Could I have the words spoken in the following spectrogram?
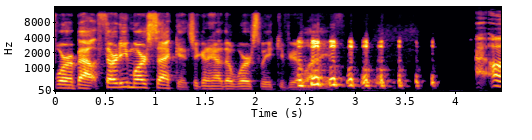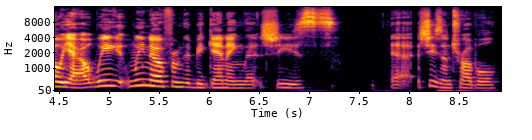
For about thirty more seconds, you're gonna have the worst week of your life. Oh yeah, we we know from the beginning that she's yeah, she's in trouble.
